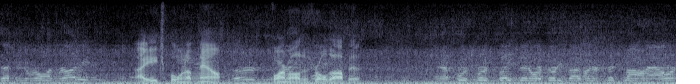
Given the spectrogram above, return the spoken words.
second to Ron Ruddy, IH pulling up now. Farmall just rolled off it. And of course, first place in our 3,506 mile an hour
